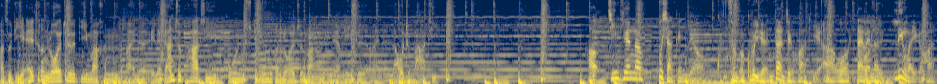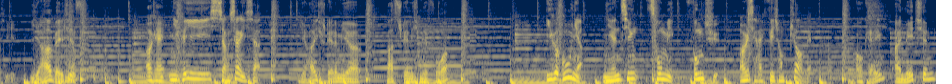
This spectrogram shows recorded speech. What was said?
Also die älteren Leute, die machen eine elegante Party und die jüngeren Leute machen in der Regel eine laute Party. 好，今天呢，不想跟你聊怎么过元旦这个话题啊，我带来了 Okay. 另外一个话题。 Ja, welches? OK，你可以想象一下， Ja, ich stelle mir, was stelle ich mir vor? 一个姑娘年轻、聪明、风趣，而且还非常漂亮。 Okay, ein Mädchen,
